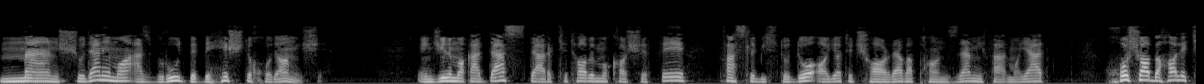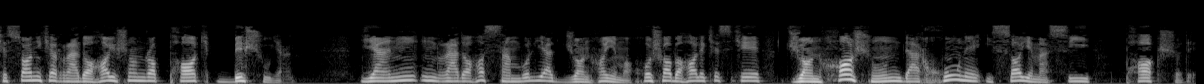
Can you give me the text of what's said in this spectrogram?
من شدن ما از ورود به بهشت خدا میشه. انجیل مقدس در کتاب مکاشفه فصل 22 آیات 14 و 15 میفرماید خوشا به حال کسانی که رداهایشان را پاک بشویند. یعنی این رداها سمبولی از جانهای ما. خوشا به حال کسی که جانهاشون در خون عیسی مسیح پاک شده.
